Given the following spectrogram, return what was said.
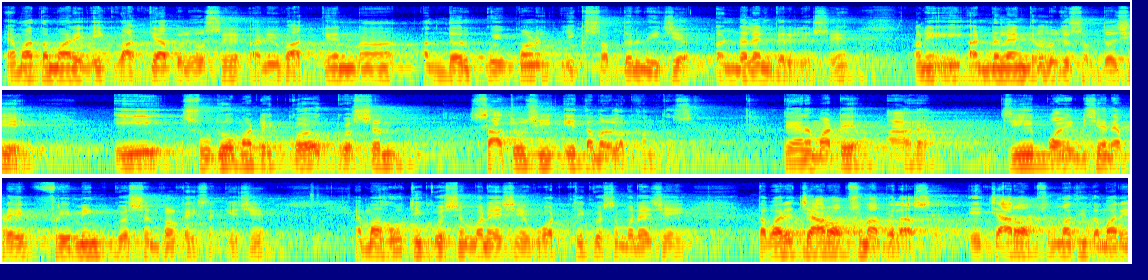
એમાં તમારે એક વાક્ય આપેલું હશે અને વાક્યના અંદર કોઈ પણ એક શબ્દની નીચે અંડરલાઇન કરી હશે. અને એ અંડરલાઇન કરેલો જે શબ્દ છે, એ શોધવા માટે કયો ક્વેશ્ચન સાચો છે એ તમારે લખવાનું થશે. તો એના માટે આ જે પોઈન્ટ છે એને આપણે ફ્રેમિંગ ક્વેશ્ચન પણ કહી શકીએ છીએ. એમાં હુથી ક્વેશ્ચન બને છે વોટથી ક્વેશ્ચન બને છે તમારે ચાર ઓપ્શન આપેલા હશે એ ચાર ઓપ્શનમાંથી તમારે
